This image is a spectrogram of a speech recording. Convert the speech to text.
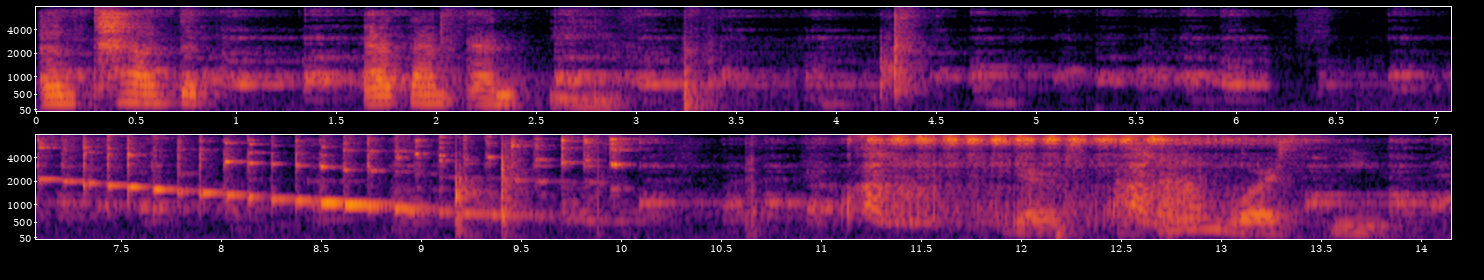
and tempted Adam and Eve. There's Adam, where's Eve?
